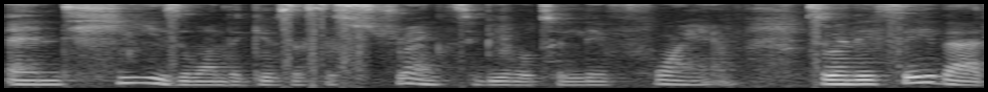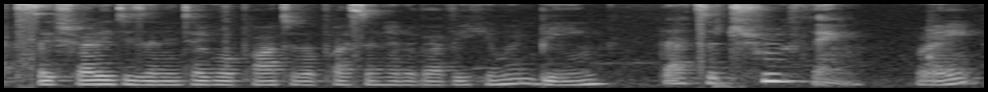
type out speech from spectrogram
And He is the one that gives us the strength to be able to live for Him. So when they say that sexuality is an integral part of the personhood of every human being, that's a true thing, right?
